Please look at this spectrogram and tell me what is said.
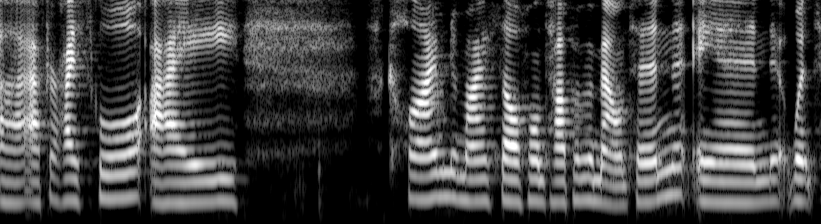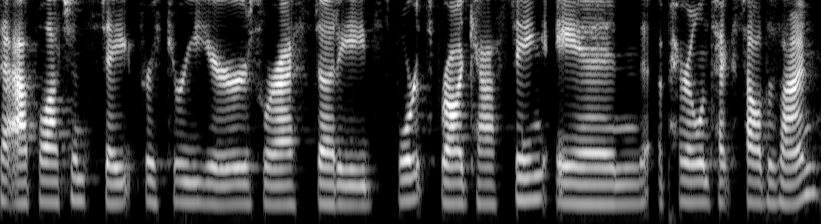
uh, after high school i climbed myself on top of a mountain and went to Appalachian State for three years, where I studied sports broadcasting and apparel and textile design.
